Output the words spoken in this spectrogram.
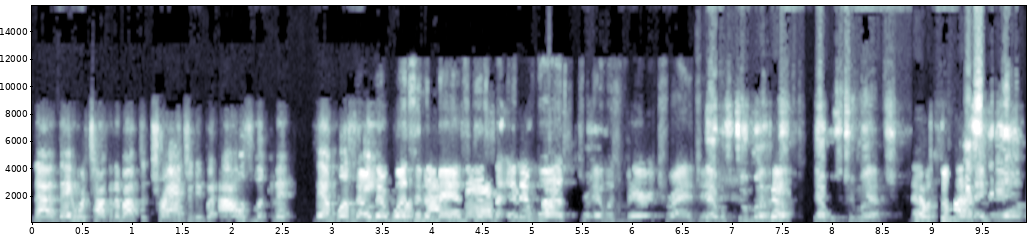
Now they were talking about the tragedy, but I was looking at there was no, a, there wasn't was a, mask a mask, and it was it was very tragic. That was too much. That was too much. Yeah, that, that was too much. I still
